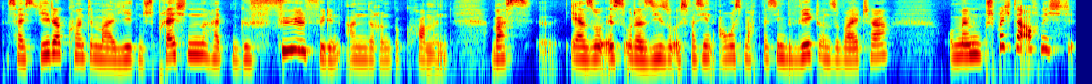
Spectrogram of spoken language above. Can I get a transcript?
Das heißt, jeder konnte mal jeden sprechen, hat ein Gefühl für den anderen bekommen, was äh, er so ist oder sie so ist, was ihn ausmacht, was ihn bewegt und so weiter. Und man spricht da auch nicht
